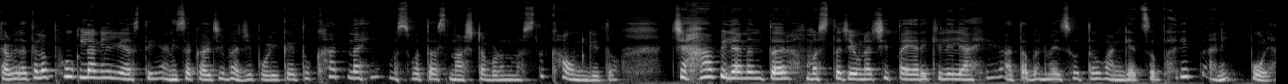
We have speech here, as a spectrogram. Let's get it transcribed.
त्यावेळेला त्याला भूक लागलेली असते आणि सकाळची भाजीपोळी काही तो खात नाही मग स्वतःच नाश्ता बनवून मस्त खाऊन घेतो. चहा पिल्यानंतर मस्त जेवणाची तयारी केलेली आहे. आता बनवायचं होतं वांग्याचं भरीत आणि पोळ्या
